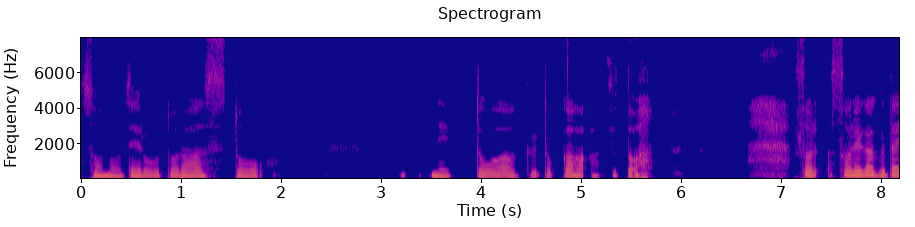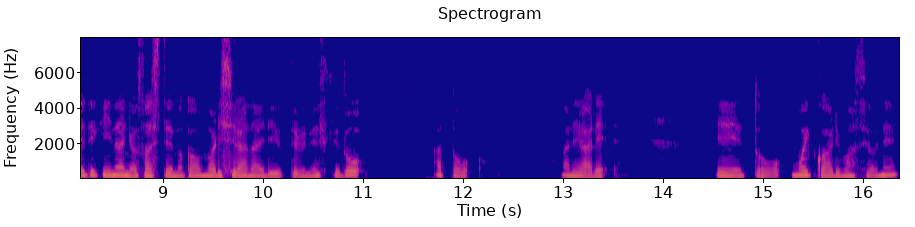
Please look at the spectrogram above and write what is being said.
そのゼロトラストネットワークとか、ちょっと それ、それが具体的に何を指してるのかあんまり知らないで言ってるんですけど、あと、あれあれ。えっ、ー、と、もう一個ありますよね。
